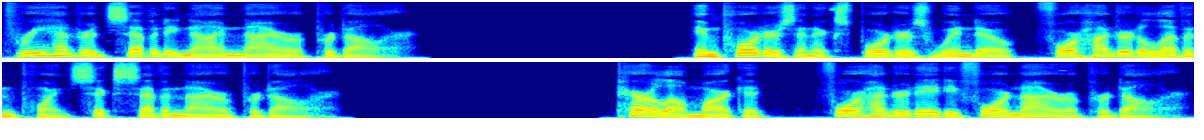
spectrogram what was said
379 naira per dollar. Importers and exporters window 411.67 naira per dollar. Parallel market 484 naira per dollar.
